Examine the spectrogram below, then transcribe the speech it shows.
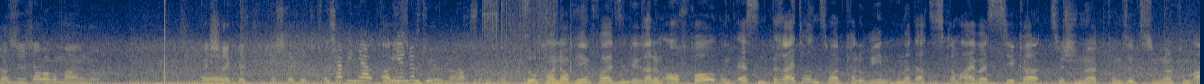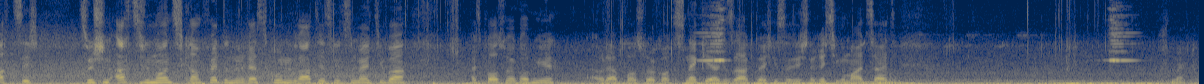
Das ist aber gemein, doch. Erschrecket, erschrecket. Ich habe ihn ja Alles probieren dürfen. ne? So Freunde, auf jeden Fall sind wir gerade im Aufbau und essen 3200 Kalorien, 180 Gramm Eiweiß, circa zwischen 175 und 185, zwischen 80 und 90 Gramm Fett und den Rest Kohlenhydrate. Jetzt geht's zum Melty Bar als Post-Workout-Meal oder Post-Workout-Snack eher gesagt. Gleich ist natürlich eine richtige Mahlzeit. Schmeckt.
